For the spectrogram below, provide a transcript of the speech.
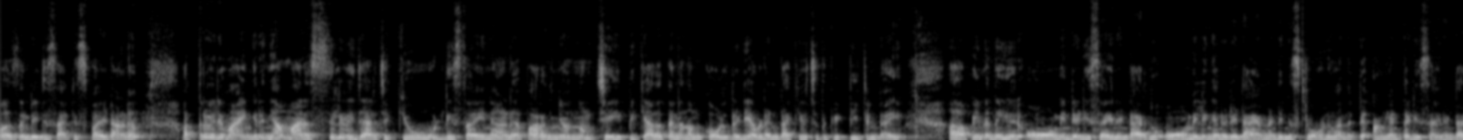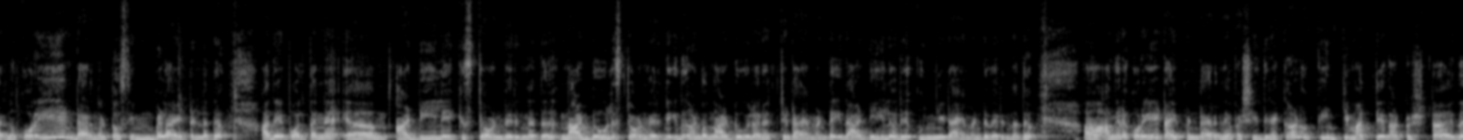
percentage satisfied ആണ്. അത്ര ഒരു ഭയങ്കര ഞാൻ മനസ്സിൽ വിചാരിച്ച ക്യൂട്ട് ഡിസൈനാണ് പറഞ്ഞൊന്നും ചെയ്യിപ്പിക്കാതെ തന്നെ നമുക്ക് ഓൾറെഡി അവിടെ ഉണ്ടാക്കി വെച്ചത് കിട്ടിയിട്ടുണ്ടായി. പിന്നെ ഇത് ഈ ഒരു ഓമിന്റെ ഡിസൈൻ ഉണ്ടായിരുന്നു. ഓമിൽ ഇങ്ങനെ ഒരു ഡയമണ്ടിന്റെ സ്റ്റോൺ വന്നിട്ട് അങ്ങനത്തെ ഡിസൈൻ ഉണ്ടായിരുന്നു. കുറേ ഉണ്ടായിരുന്നു കേട്ടോ സിമ്പിൾ ആയിട്ടുള്ളത്. അതേപോലെ തന്നെ അടിയിലേക്ക് സ്റ്റോൺ വരുന്നത് നടുവിൽ സ്റ്റോൺ വരുന്നത്. ഇത് കണ്ടോ? നടുവിൽ ഒരൊറ്റ ഡയമണ്ട് ഇത് അടിയിൽ ഒരു കുഞ്ഞി ഡയമണ്ട് വരുന്നത്. അങ്ങനെ കുറേ ടൈപ്പ് ഉണ്ടായിരുന്നേ. പക്ഷേ ഇതിനേക്കാളൊക്കെ എനിക്ക് മറ്റേതാട്ടോ ഇഷ്ടമായത്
